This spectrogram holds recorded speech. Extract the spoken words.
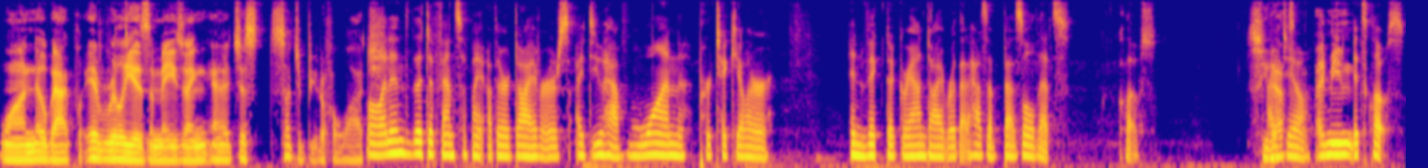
one. No back. It really is amazing, and it's just such a beautiful watch. Well, and in the defense of my other divers, I do have one particular Invicta Grand Diver that has a bezel that's close. See, I that's. do. I mean, It's close.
